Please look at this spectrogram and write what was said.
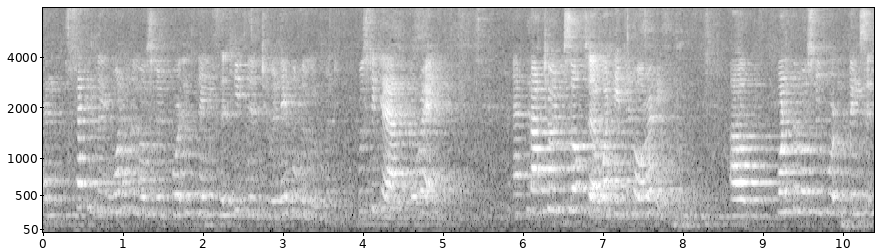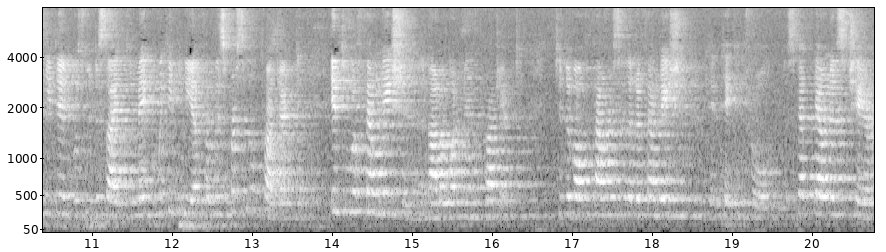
And secondly, one of the most important things that he did to enable the movement was to get out of the way. And not to insult uh, what he did already. Uh, one of the most important things that he did was to decide to make Wikimedia from his personal project into a foundation and not a one-man project. To devolve power so that a foundation could take control. To step down as chair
